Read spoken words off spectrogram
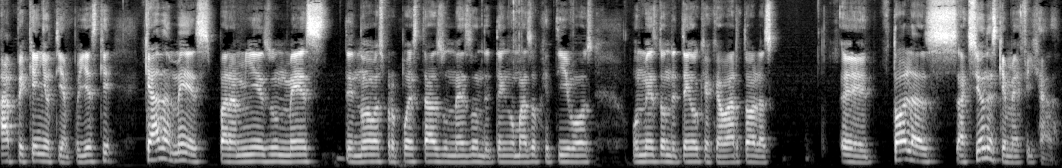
a pequeño tiempo. Y es que cada mes para mí es un mes de nuevas propuestas, un mes donde tengo más objetivos, un mes donde tengo que acabar todas las, eh, todas las acciones que me he fijado.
